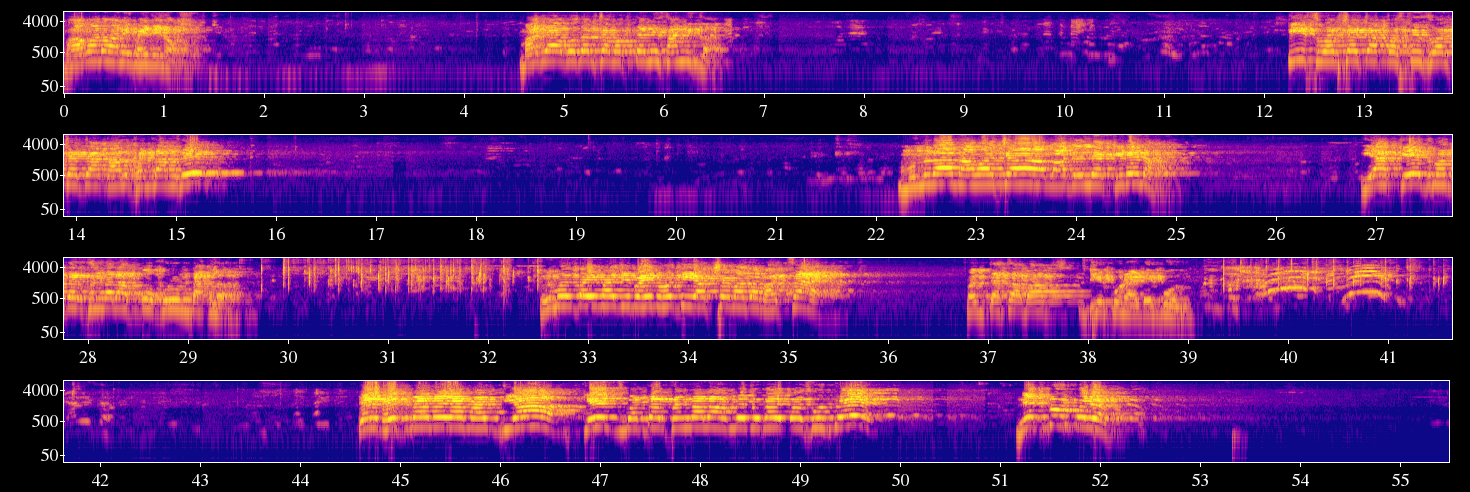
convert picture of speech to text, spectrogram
भावानो आणि बहिणीनो माझ्या अगोदरच्या वक्त्यांनी सांगितलं तीस वर्षाच्या पस्तीस वर्षाच्या कालखंडामध्ये मुंदडा नावाच्या लागलेल्या किडेनं या केज मतदारसंघाला पोखरून टाकलं. विमलताई माझी बहीण होती अक्षय माझा भाचा आहे. पण त्याचा बाप ढेकून आहे ढेकून. त्या ढेकणानं या माझ्या या केज मतदारसंघाला आंबेजोगाई पासून ते नेकनूर पर्यंत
